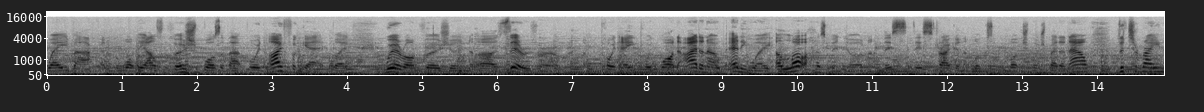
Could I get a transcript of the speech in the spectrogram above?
way back. I don't know what the alpha version was at that point. I forget, but we're on version uh, 0, 0.8.1. I don't know. Anyway, a lot has been done, and this, this dragon looks much, much better now. The terrain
